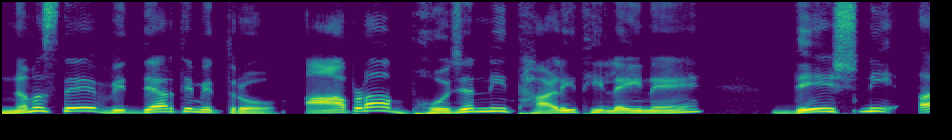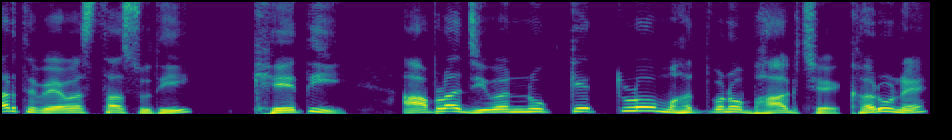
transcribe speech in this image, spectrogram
નમસ્તે, વિદ્યાર્થી મિત્રો. આપણા ભોજનની થાળીથી લઈને દેશની અર્થવ્યવસ્થા સુધી ખેતી આપણા જીવનનો કેટલો મહત્વનો ભાગ છે, ખરું ને?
